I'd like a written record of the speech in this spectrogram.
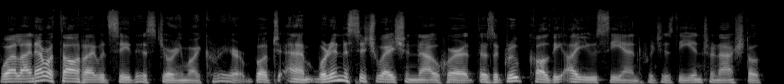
Well, I never thought I would see this during my career, but um, we're in a situation now where there's a group called the IUCN, which is the International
